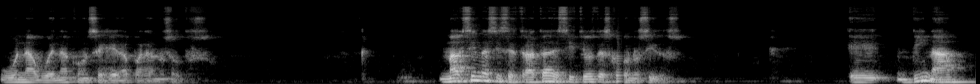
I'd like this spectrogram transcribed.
una buena consejera para nosotros. Máxima si se trata de sitios desconocidos. Eh, Dina,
